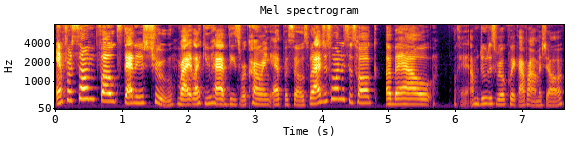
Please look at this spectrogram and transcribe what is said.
and for some folks that is true, right? Like you have these recurring episodes. But I just wanted to talk about okay, I'm gonna do this real quick, I promise y'all,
